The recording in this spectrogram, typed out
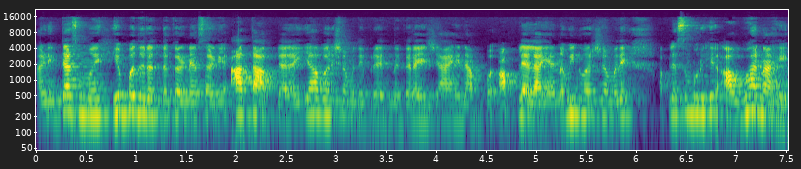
आणि त्याचमुळे हे पद रद्द करण्यासाठी आता आपल्याला या वर्षामध्ये प्रयत्न करायचे आहे. ना आपल्याला या नवीन वर्षामध्ये आपल्यासमोर हे आव्हान आहे.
